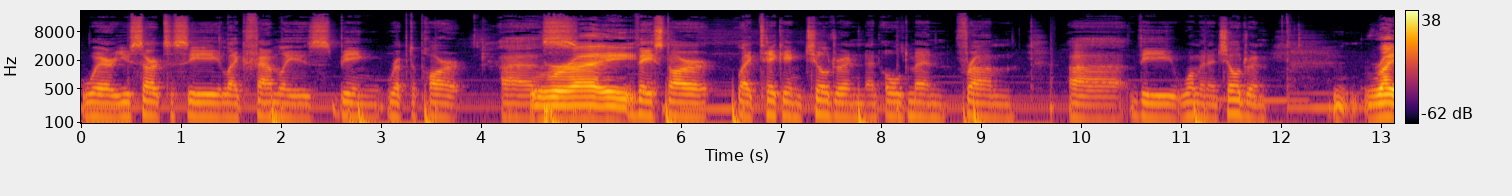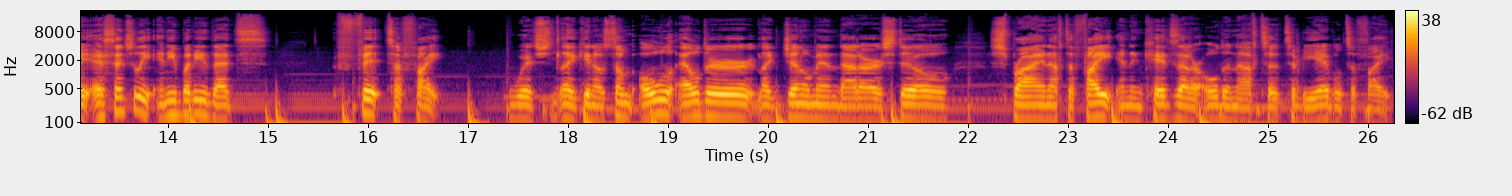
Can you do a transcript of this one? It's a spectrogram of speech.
where you start to see like families being ripped apart as right, they start like taking children and old men from uh, the women and children. right. Essentially, anybody that's fit to fight, which like you know some old elder like gentlemen that are still spry enough to fight, and then kids that are old enough to to be able to fight.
